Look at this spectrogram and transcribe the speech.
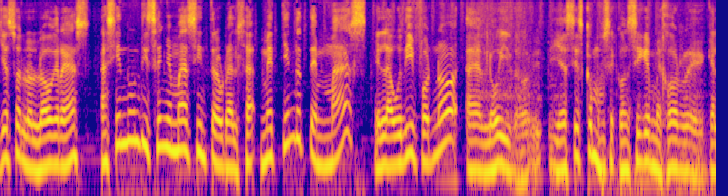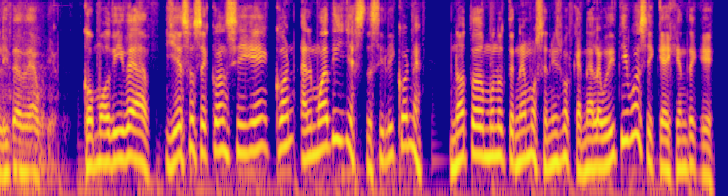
y eso lo logras haciendo un diseño más intraural, o sea, metiéndote más el audífono al oído y así es como se consigue mejor eh, calidad de audio. Comodidad y eso se consigue con almohadillas de silicona. No todo el mundo tenemos el mismo canal auditivo, así que hay gente que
